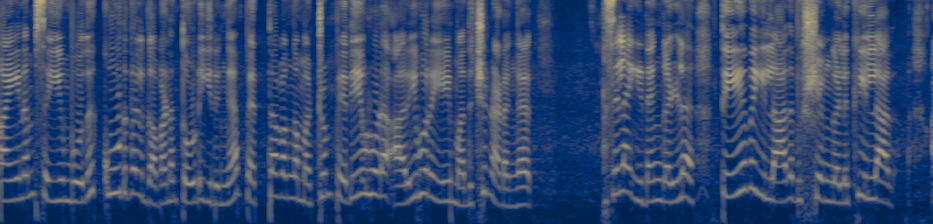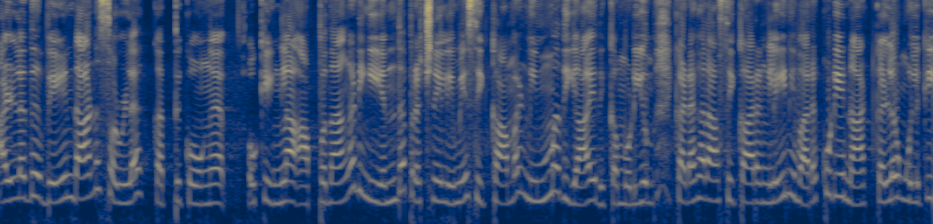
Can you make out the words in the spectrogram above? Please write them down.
பயணம் செய்யும்போது கூடுதல் கவனத்தோடு இருங்க. பெத்தவங்க மற்றும் பெரியவங்களோட அறிவுரையை மதித்து நடங்க. சில இடங்களில் தேவையில்லாத விஷயங்களுக்கு இல்லாத அல்லது வேண்டான்னு சொல்ல கற்றுக்கோங்க ஓகேங்களா? அப்போ தாங்க நீங்கள் எந்த பிரச்சனையிலையுமே சிக்காமல் நிம்மதியாக இருக்க முடியும். கடகராசிக்காரங்களே நீ வரக்கூடிய நாட்களில் உங்களுக்கு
